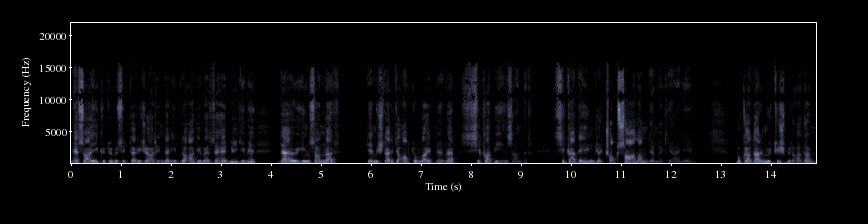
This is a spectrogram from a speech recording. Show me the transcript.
Nesai Kütüb-ü Sitte ricalinden İbn Adi ve Zehebi gibi dev insanlar demişler ki Abdullah İbni Web sika bir insandır. Sika deyince çok sağlam demek yani. Bu kadar müthiş bir adam.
